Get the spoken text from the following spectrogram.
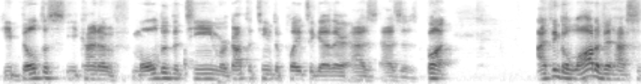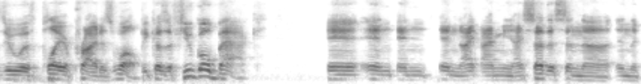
He built a, he kind of molded the team or got the team to play together as as is. But I think a lot of it has to do with player pride as well, because if you go back and and and, and I, I mean I said this in the in the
